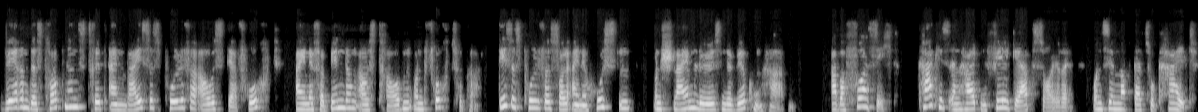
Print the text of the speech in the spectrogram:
Während des Trocknens tritt ein weißes Pulver aus der Frucht eine Verbindung aus Trauben und Fruchtzucker. Dieses Pulver soll eine husten- und schleimlösende Wirkung haben. Aber Vorsicht! Kakis enthalten viel Gerbsäure und sind noch dazu kalt.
